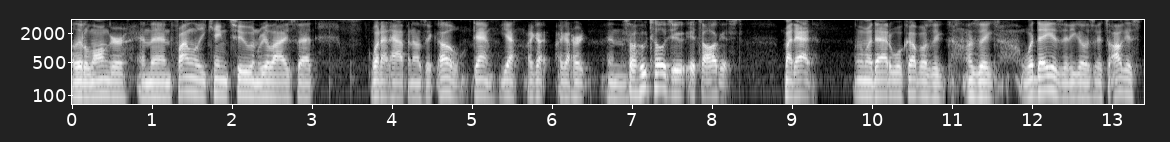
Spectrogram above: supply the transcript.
a little longer. And then finally came to and realized that what had happened. I was like, Oh, damn. Yeah, I got, I got hurt. And So who told you it's August? my dad, when my dad woke up, I was like, I was like, What day is it? He goes, It's August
